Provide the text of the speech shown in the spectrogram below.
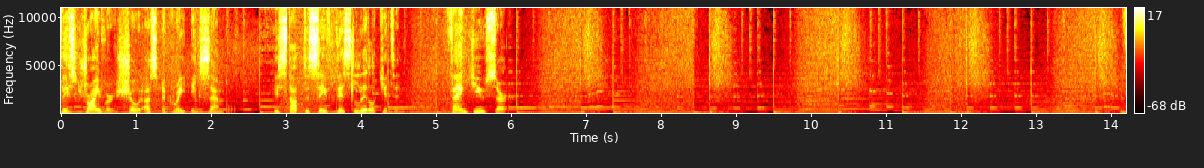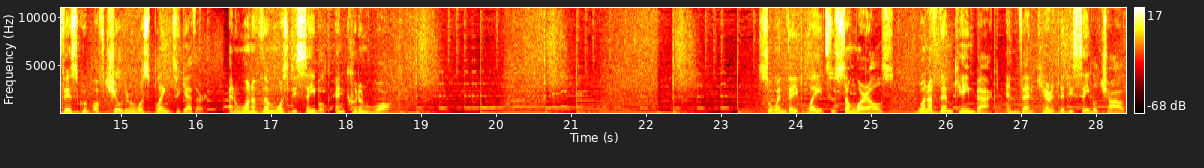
This driver showed us a great example. He stopped to save this little kitten. Thank you, sir. This group of children was playing together, and one of them was disabled and couldn't walk. So when they played to somewhere else, one of them came back and then carried the disabled child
